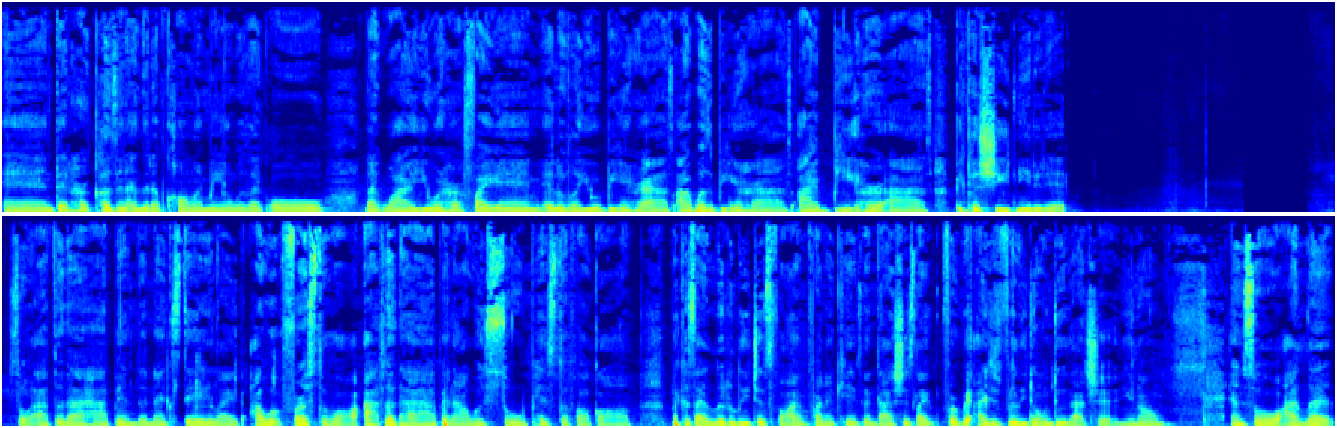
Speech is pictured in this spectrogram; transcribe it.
and then her cousin ended up calling me and was like, Oh, like, why are you and her fighting? It looked like you were beating her ass. I was beating her ass. I beat her ass because she needed it. So after that happened the next day, like I would first of all, after that happened, I was so pissed the fuck off because I literally just fought in front of kids and that's just like for I just really don't do that shit, you know? And so I let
